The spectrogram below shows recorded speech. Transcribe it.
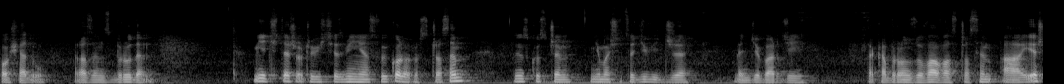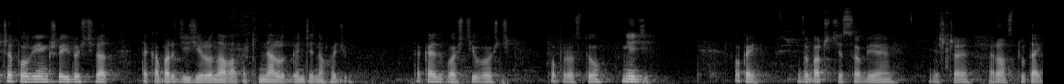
posiadł razem z brudem. Miedź też oczywiście zmienia swój kolor z czasem, w związku z czym nie ma się co dziwić, że będzie bardziej taka brązowawa z czasem, a jeszcze po większej ilości lat taka bardziej zielonawa, taki nalot będzie nachodził. Taka jest właściwość po prostu miedzi. Ok, zobaczcie sobie jeszcze raz tutaj.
